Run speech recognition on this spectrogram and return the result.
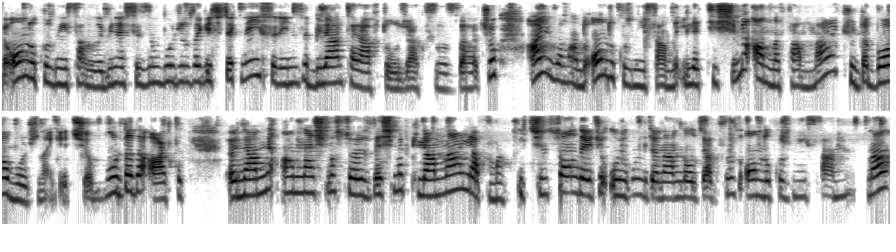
ve 19 Nisan'da da Güneş sizin burcunuza geçecek. Ne istediğinizi bilen tarafta olacaksınız daha çok. Aynı zamanda 19 Nisan'da iletişimi anlatan Merkür de Boğa burcuna geçiyor. Burada da artık önemli anlaşma, sözleşme, planlar yapmak için son derece uygun bir dönemde olacaksınız. 19 Nisan'la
